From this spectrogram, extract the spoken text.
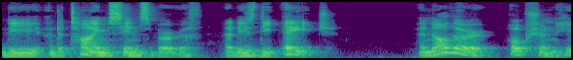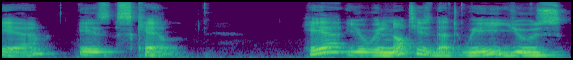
the, the time since birth, that is the age. Another option here is scale. Here you will notice that we use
